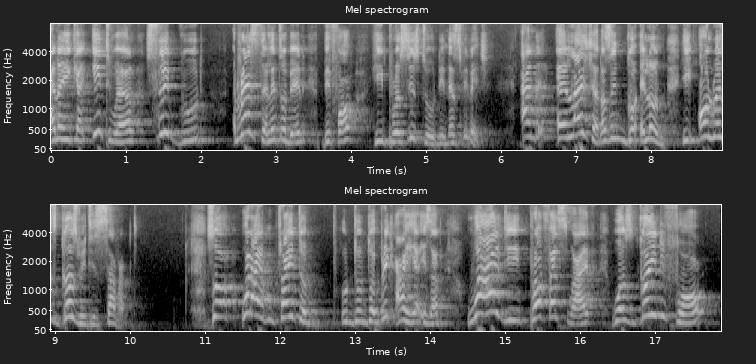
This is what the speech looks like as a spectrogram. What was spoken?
and then he can eat well, sleep good, rest a little bit before he proceeds to the next village. And Elisha doesn't go alone, he always goes with his servant. So, what I'm trying to, to, to bring out here is that while the prophet's wife was going for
